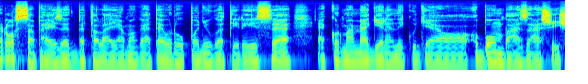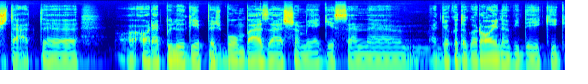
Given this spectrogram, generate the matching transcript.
rosszabb helyzetbe találja magát Európa nyugati része, ekkor már megjelenik ugye a, a bombázás is, tehát a repülőgépes bombázás, ami egészen hát gyakorlatilag a Rajna vidékig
